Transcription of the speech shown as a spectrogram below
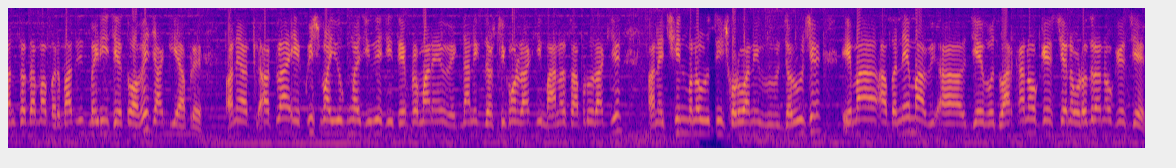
અંધશ્રદ્ધામાં બરબાદી મળી છે તો હવે જાગીએ આપણે. અને આટલા એકવીસમાં યુગમાં જીવીએ છીએ તે પ્રમાણે વૈજ્ઞાનિક દ્રષ્ટિકોણ રાખી, માનસ આપણું રાખીએ અને છીન મનોવૃત્તિ છોડવાની જરૂર છે. એમાં આ બંનેમાં જે દ્વારકાનો કેસ છે અને વડોદરાનો કેસ છે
